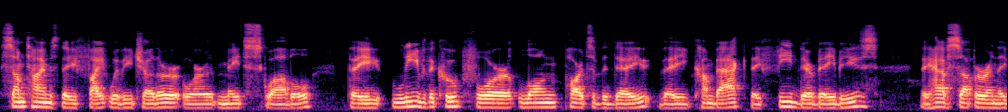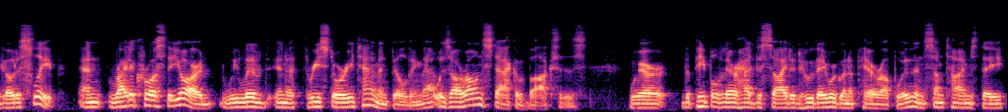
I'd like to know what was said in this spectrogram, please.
Sometimes they fight with each other or mates squabble. They leave the coop for long parts of the day. They come back, they feed their babies, they have supper, and they go to sleep. And right across the yard, we lived in a three story tenement building. That was our own stack of boxes where the people there had decided who they were going to pair up with, and sometimes they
